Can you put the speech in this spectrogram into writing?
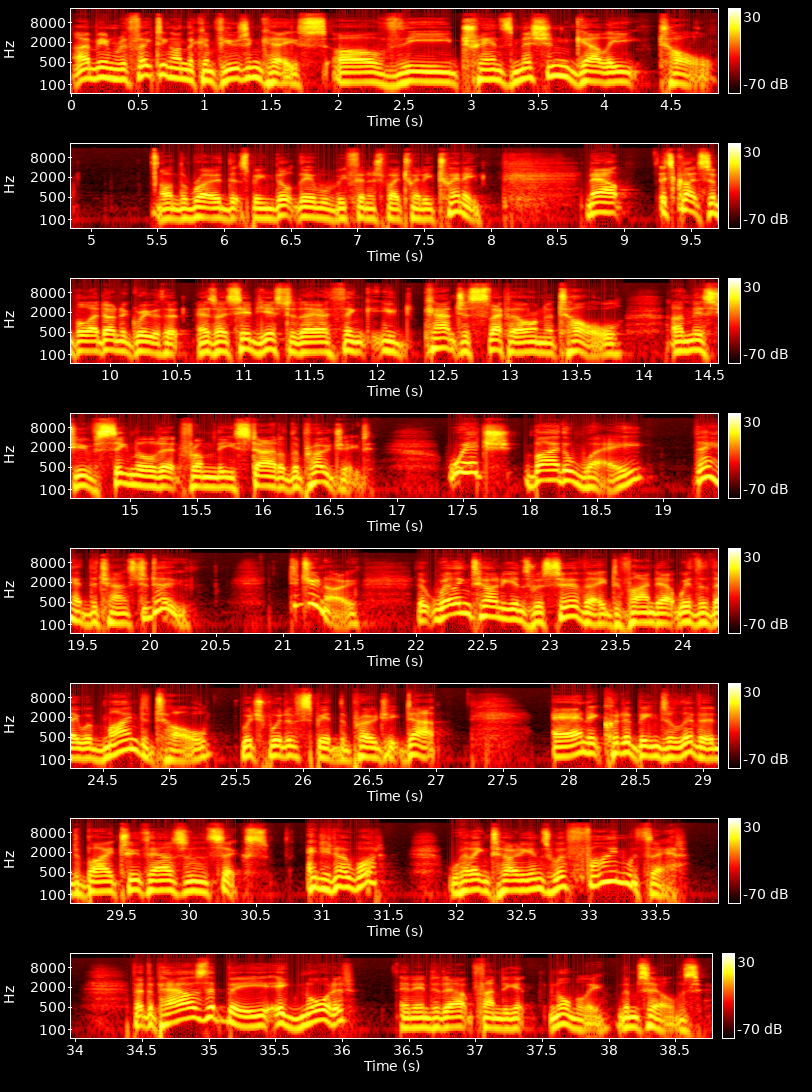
I've been reflecting on the confusing case of the Transmission Gully toll on the road that's been built there will be finished by 2020. Now, it's quite simple. I don't agree with it. As I said yesterday, I think you can't just slap it on a toll unless you've signalled it from the start of the project, which, by the way, they had the chance to do. Did you know that Wellingtonians were surveyed to find out whether they would mind a toll, which would have sped the project up? And it could have been delivered by 2006. And you know what? Wellingtonians were fine with that. But the powers that be ignored it and ended up funding it normally themselves.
